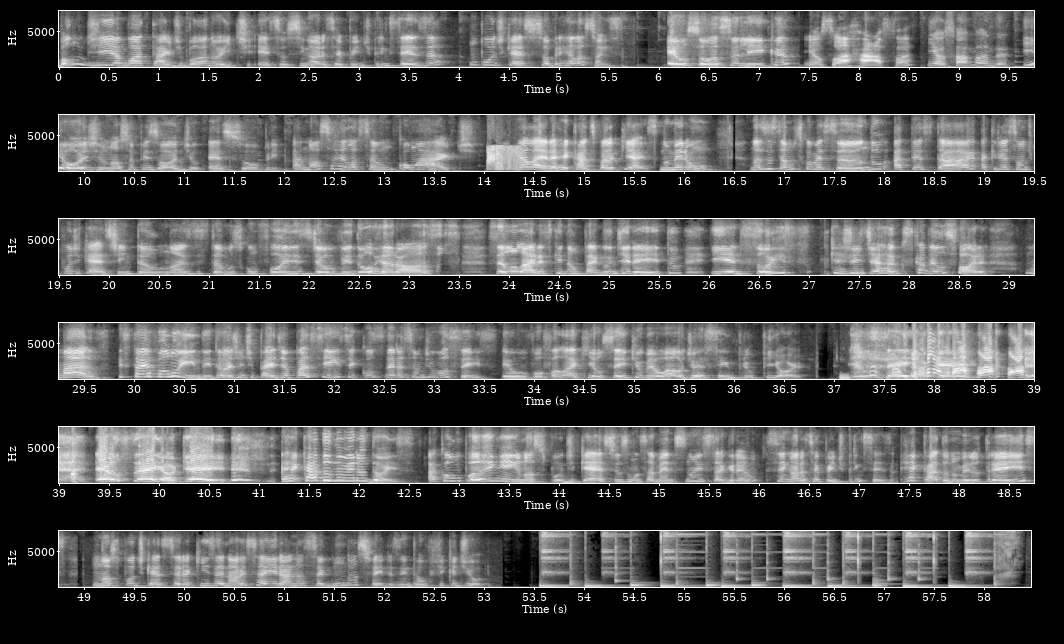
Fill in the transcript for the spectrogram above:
Bom dia, boa tarde, boa noite. Esse é o Senhora Serpente Princesa, um podcast sobre relações. Eu sou a Sulica. Eu sou a Rafa. E eu sou a Amanda. E hoje o nosso episódio é sobre a nossa relação com a arte. Galera, recados paroquiais. Número 1. Um, nós estamos começando a testar a criação de podcast. Então, nós estamos com fones de ouvido horrorosos, celulares que não pegam direito e edições que a gente arranca os cabelos fora. Mas está evoluindo, então a gente pede a paciência e consideração de vocês. Eu vou falar que eu sei que o meu áudio é sempre o pior. Eu sei, ok? eu sei, ok? Recado número 2. Acompanhem o nosso podcast e os lançamentos no Instagram, Senhora Serpente Princesa. Recado número 3. O nosso podcast será quinzenal e sairá nas segundas-feiras, então fica de olho.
